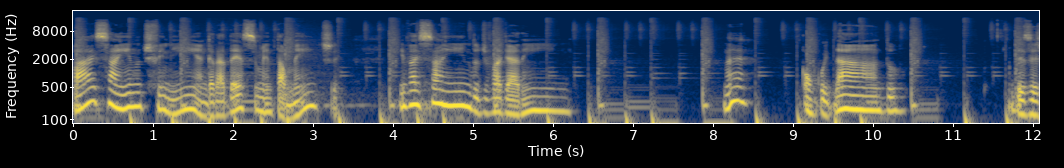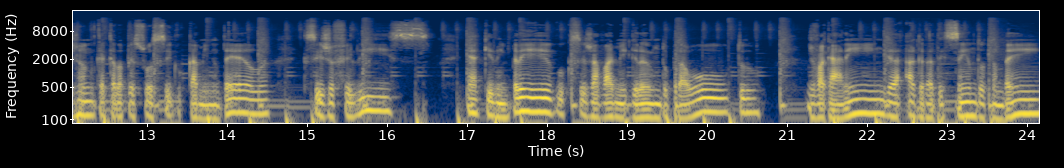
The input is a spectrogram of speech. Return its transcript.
Vai saindo de fininha, agradece mentalmente e vai saindo devagarinho, né? Com cuidado, desejando que aquela pessoa siga o caminho dela, que seja feliz é aquele emprego que você já vai migrando para outro, devagarinho, agradecendo também,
